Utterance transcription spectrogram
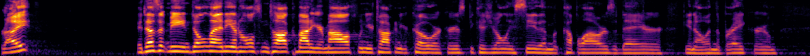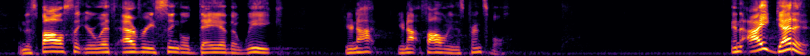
right? It doesn't mean don't let any unwholesome talk come out of your mouth when you're talking to your coworkers because you only see them a couple hours a day or, you know, in the break room. And the spouse that you're with every single day of the week, you're not, you're not following this principle. And I get it.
